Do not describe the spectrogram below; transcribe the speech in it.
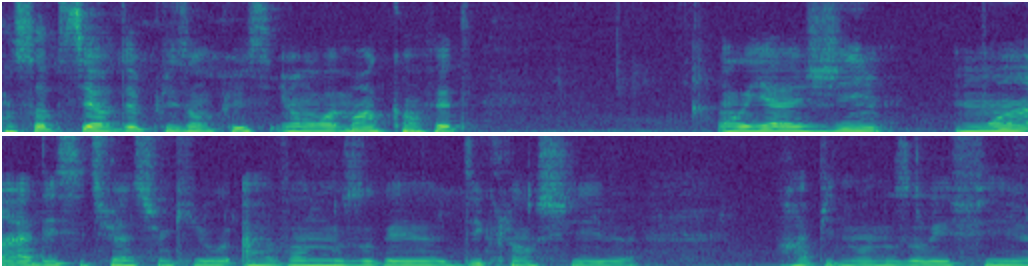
on s'observe de plus en plus et on remarque qu'en fait, on réagit moins à des situations qui avant nous auraient déclenché rapidement, nous auraient fait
